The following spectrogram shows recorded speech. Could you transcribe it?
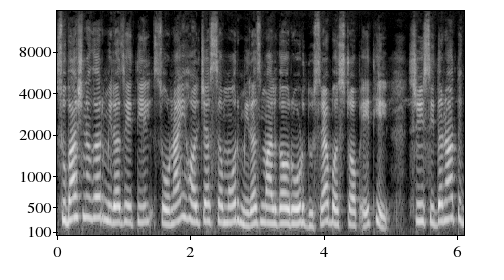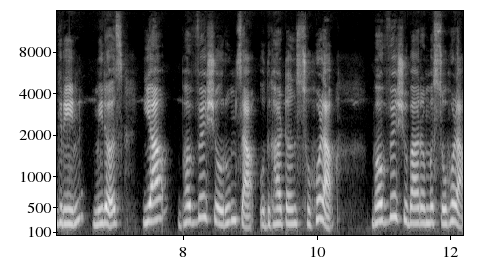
सुभाषनगर मिरज येथील सोनाई हॉलच्या समोर मिरज मालगाव रोड दुसऱ्या बस स्टॉप येथील श्री सिद्धनाथ ग्रीन मिरज या भव्य शोरूमचा उद्घाटन सोहळा भव्य शुभारंभ सोहळा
